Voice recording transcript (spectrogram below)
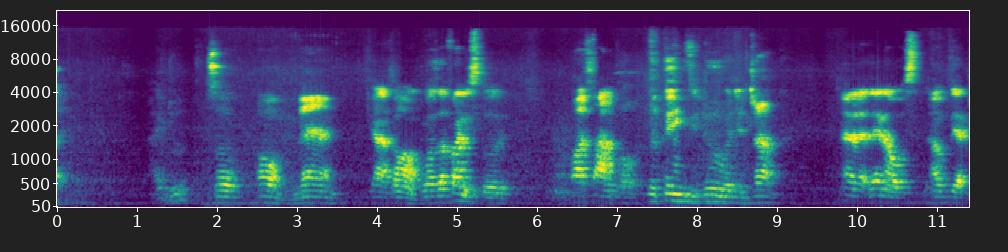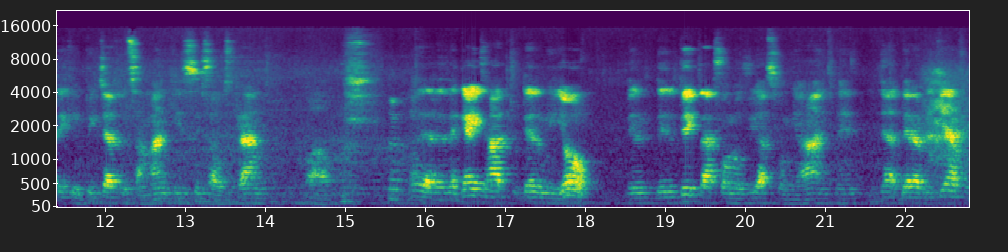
I? I do. So, oh man, Yeah, so it was a funny story. what's alcohol? The things you do when you're drunk. Uh, then I was out there taking pictures with some monkeys since I was drunk. Wow. Uh, the, the guys had to tell me, yo, they'll, they'll take that phone of yours from your hands, man. Just better be careful.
